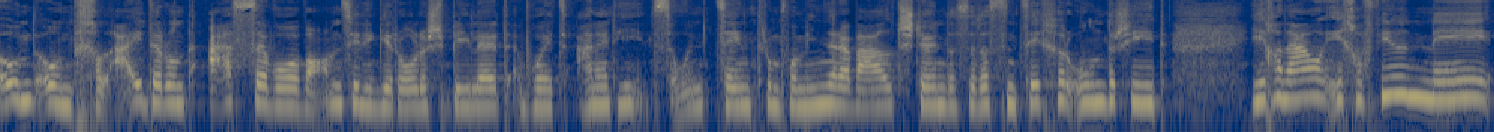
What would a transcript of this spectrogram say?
und, und Kleider und Essen, wo eine wahnsinnige Rolle spielen, wo jetzt auch nicht so im Zentrum von meiner Welt stehen. Also das sind sicher Unterschiede. Ich habe auch, ich habe viel mehr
